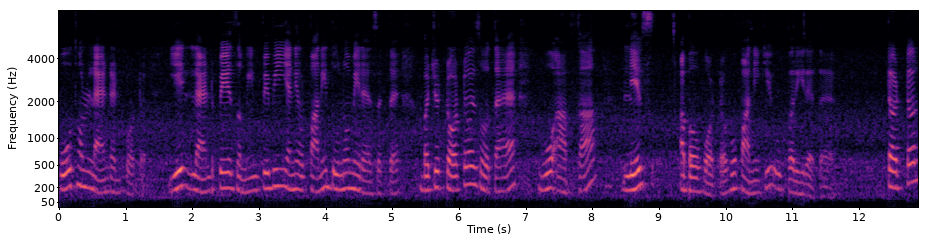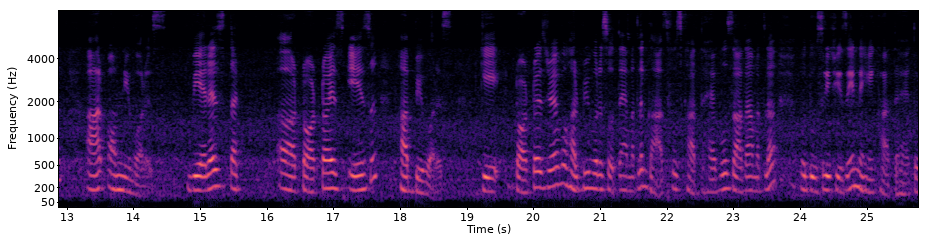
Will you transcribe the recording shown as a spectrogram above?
both on land and water ये लैंड पे, ज़मीन पे भी, यानी और पानी दोनों में रह सकता है। बट जो टॉर्टोइज होता है, वो आपका लिव्स अबव वाटर वो पानी के ऊपर ही रहता है। Turtle are omnivorous whereas the tortoise is herbivorous कि टॉर्टोइज जो है वो हर्बीवोरस होता है मतलब घास फूस खाता है। वो ज़्यादा मतलब वो दूसरी चीज़ें नहीं खाता है। तो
